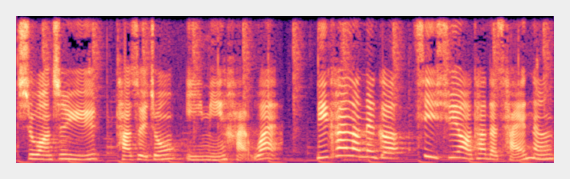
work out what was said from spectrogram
失望之余，他最终移民海外，离开了那个既需要他的才能，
